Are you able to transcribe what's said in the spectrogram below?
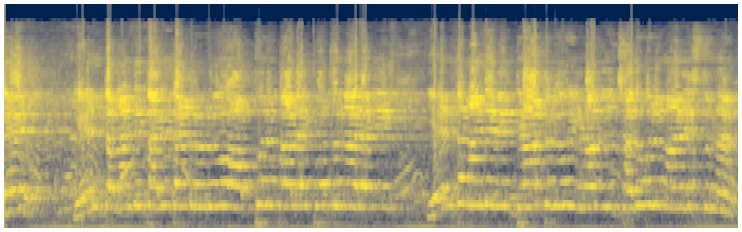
లేదు. ఎంతమంది తల్లిదండ్రులు అప్పులు పాలైపోతున్నారని ఎంతమంది విద్యార్థులు ఈరోజు చదువులు మానేస్తున్నారు?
